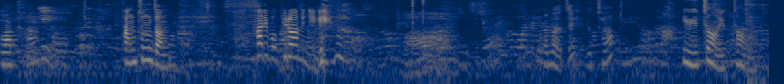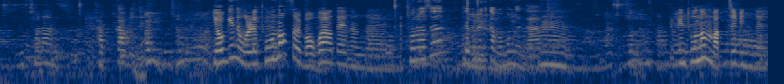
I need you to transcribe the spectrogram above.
와 당이 당 충전. 하리보 필요하면 얘기해. 얼마였지? 6천 원? 이거 6,000원, 6,000원. 6천 원 밥값이네. 여기는 원래 도넛을 먹어야 되는데. 도넛은 배부르니까 못 먹는다. 음. 여긴 도넛 맛집인데.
